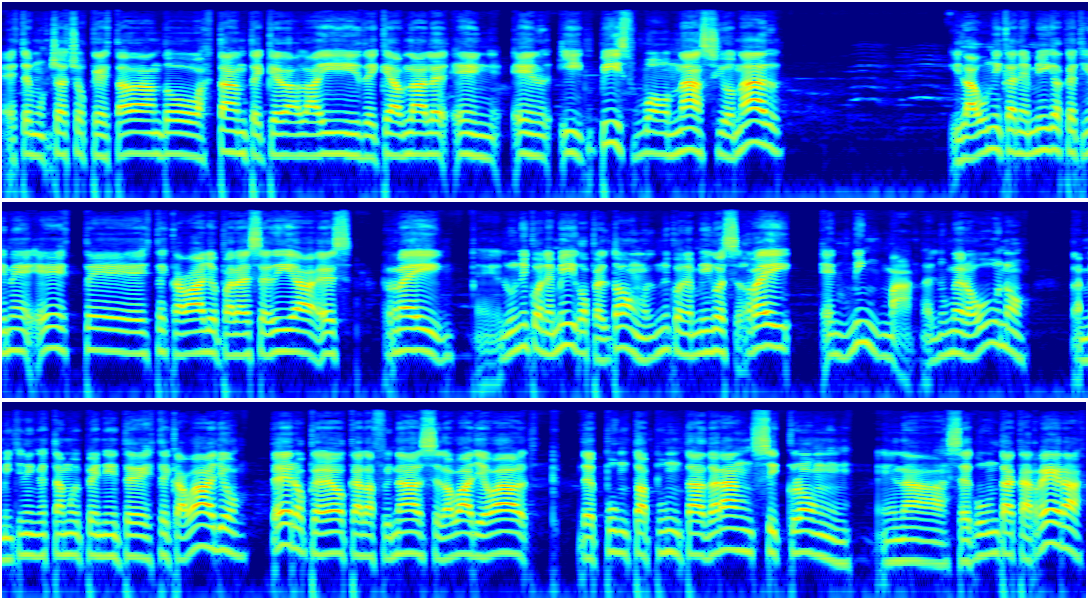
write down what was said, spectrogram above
Este muchacho que está dando bastante que ahí de qué hablar en el hipismo nacional. Y la única enemiga que tiene este, este caballo para ese día es Rey. El único enemigo, perdón, el único enemigo es Rey Enigma, el número uno. También tienen que estar muy pendientes de este caballo. Pero creo que a la final se la va a llevar de punta a punta Gran Ciclón en la segunda carrera.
